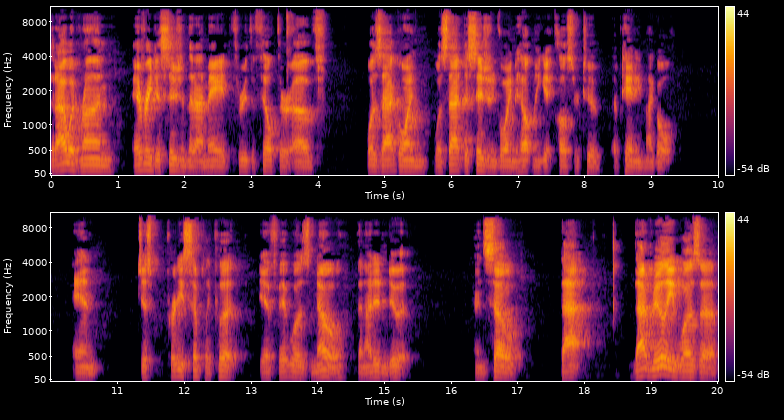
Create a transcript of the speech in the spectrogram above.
that I would run every decision that I made through the filter of was that going was that decision going to help me get closer to obtaining my goal? And just pretty simply put, if it was no, then I didn't do it. And so that that really was a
